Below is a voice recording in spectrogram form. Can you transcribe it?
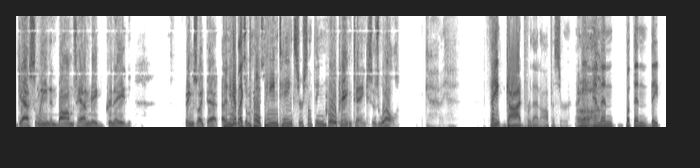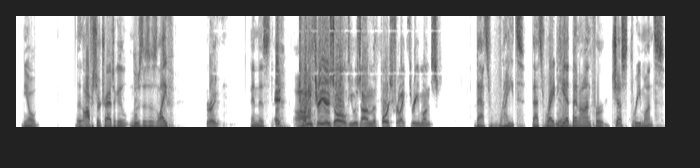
gasoline and bombs, handmade grenade, things like that. Didn't he have like propane tanks or something? propane tanks as well. Thank God for that officer. I mean, and then, but then they, you know, the officer tragically loses his life. Right. And this, And Ah. 23 years old. He was on the force for like three months. that's right. That's right. He had been on for just three months.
